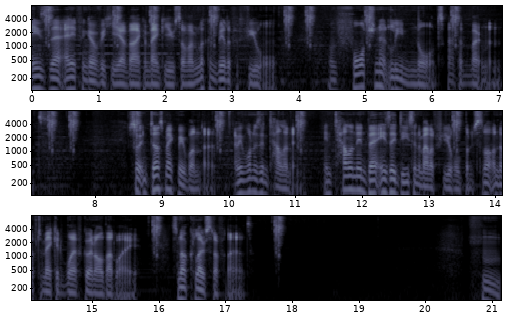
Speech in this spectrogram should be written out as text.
Is there anything over here that I can make use of? I'm looking really for fuel. Unfortunately not at the moment. So it does make me wonder. I mean, what is in Talonin? In Talanin there is a decent amount of fuel, but it's not enough to make it worth going all that way. It's not close enough for that. Hmm.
